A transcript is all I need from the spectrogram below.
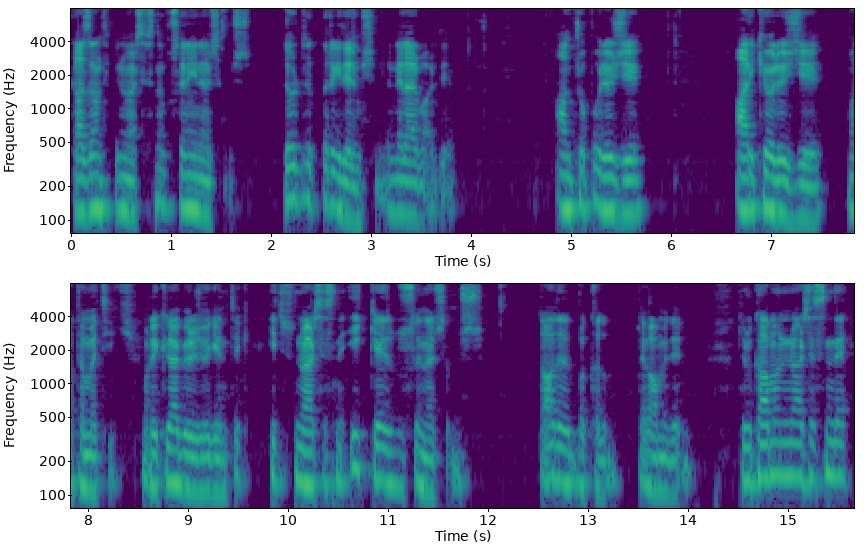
Gaziantep Üniversitesi'nde bu sene yeni açılmış. Dördlüklara gidelim şimdi neler var diye. Antropoloji, arkeoloji, matematik, moleküler biyoloji ve genetik HİTÜS Üniversitesi'nde ilk kez bu sene açılmış. Daha da bakalım, devam edelim. Türk Alman Üniversitesi'nde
